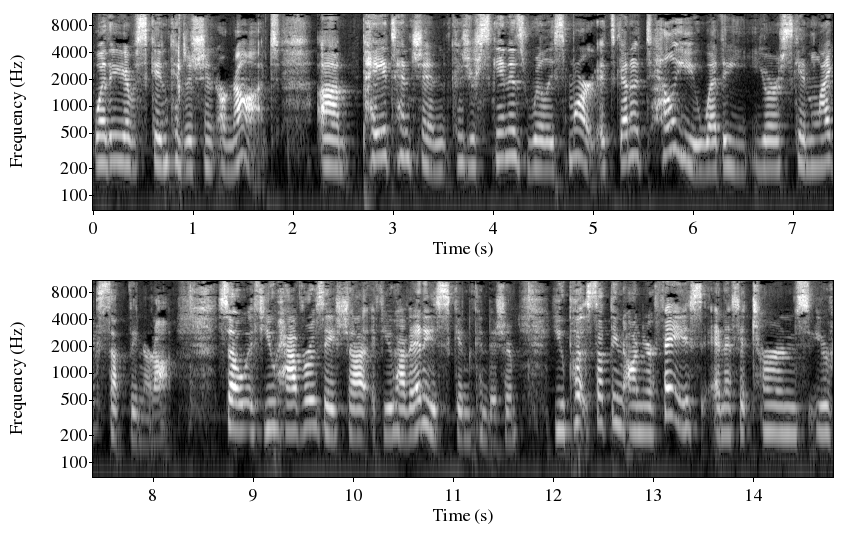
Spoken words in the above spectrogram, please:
whether you have a skin condition or not. Um, pay attention because your skin is really smart. It's going to tell you whether your skin likes something or not. So if you have rosacea, if you have any skin condition, you put something on your face, and if it turns your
